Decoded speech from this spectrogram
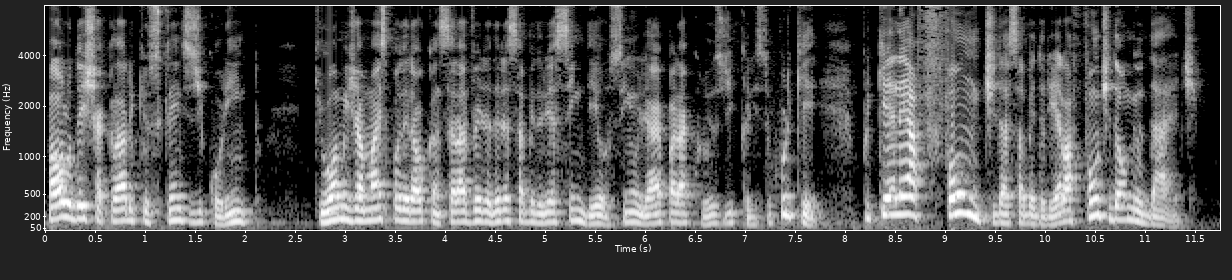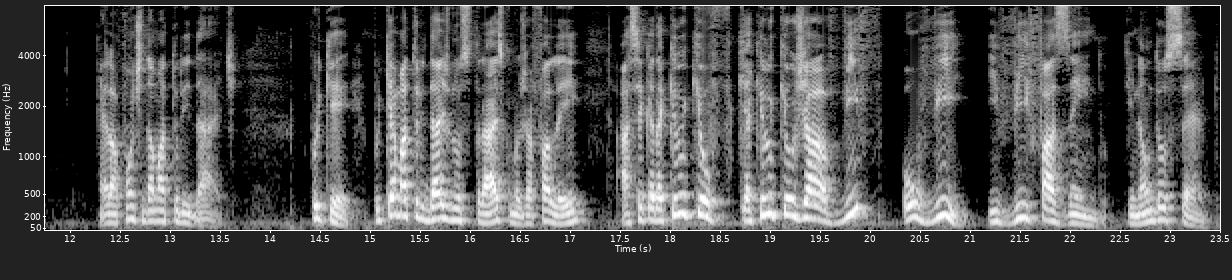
Paulo deixa claro que os crentes de Corinto que o homem jamais poderá alcançar a verdadeira sabedoria sem Deus, sem olhar para a cruz de Cristo. Por quê? Porque ela é a fonte da sabedoria, ela é a fonte da humildade, ela é a fonte da maturidade. Por quê? Porque a maturidade nos traz, como eu já falei, acerca daquilo que eu, que aquilo que eu já vi, ouvi e vi fazendo, que não deu certo,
